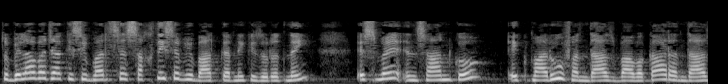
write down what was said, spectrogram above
تو بلا وجہ کسی مرد سے سختی سے بھی بات کرنے کی ضرورت نہیں۔ اس میں انسان کو ایک معروف انداز باوکار انداز،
